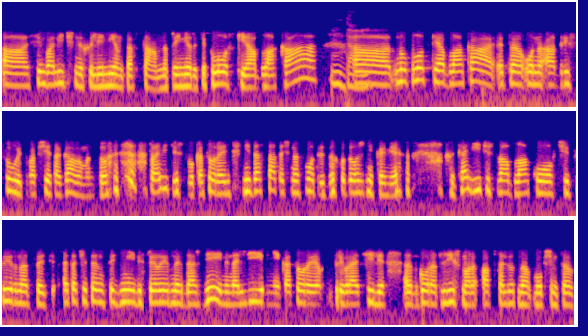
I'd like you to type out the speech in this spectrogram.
а, символичных элементов там. Например, эти плоские облака. Да. А, ну, плоские облака, это он адресует вообще-то гаверменту, правительству, которое недостаточно смотрит за художниками. Количество облаков облаков 14. Это 14 дней беспрерывных дождей, именно ливни, которые превратили э, город Лишмар абсолютно, в общем-то,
